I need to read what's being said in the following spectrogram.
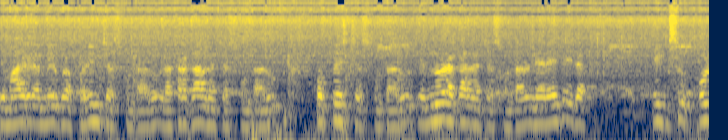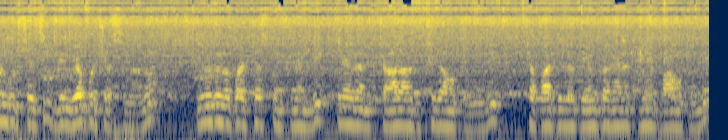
ఈ మాదిరిగా మీరు కూడా పొడిని చేసుకుంటారు రకరకాలుగా చేసుకుంటారు పప్పు వేసి చేసుకుంటారు ఎన్నో రకాలుగా చేసుకుంటారు. నేనైతే ఇది ఎగ్స్ కోడిగుడ్డు చేసి దీన్ని వేపుడు చేస్తున్నాను. ఈ విధంగా కూడా చేసుకుని తినండి. తినేదానికి చాలా రుచిగా ఉంటుంది. ఇది చపాతీలోకి ఎంతోనైనా తినే బాగుంటుంది.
